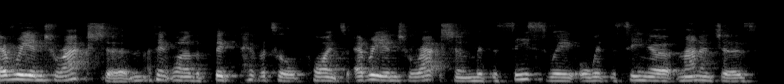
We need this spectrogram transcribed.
every interaction, I think one of the big pivotal points, every interaction with the C suite or with the senior managers,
